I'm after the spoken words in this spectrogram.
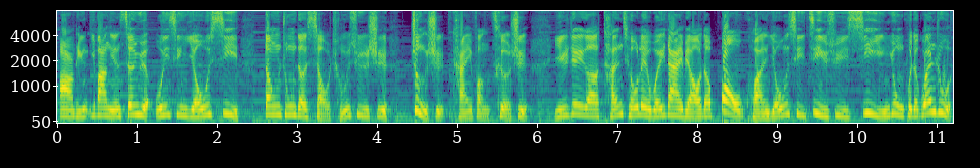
二零一八年三月微信游戏当中的小程序是正式开放测试，以这个弹球类为代表的爆款游戏继续吸引用户的关注。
